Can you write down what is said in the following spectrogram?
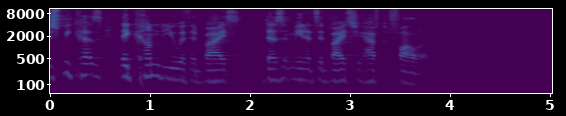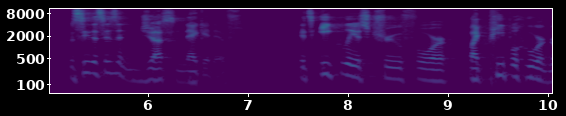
Just because they come to you with advice doesn't mean it's advice you have to follow. But see, this isn't just negative. It's equally as true for like people who are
